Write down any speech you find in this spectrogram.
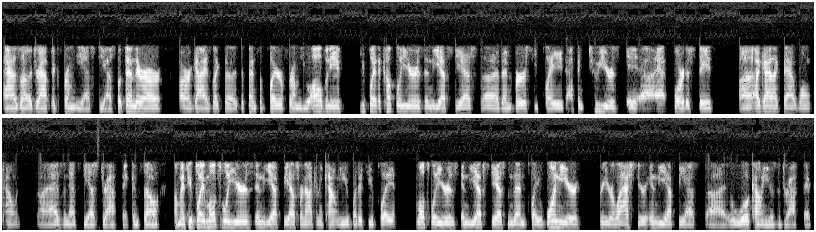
as a draft pick from the FCS. But then there are are guys like the defensive player from U Albany. You played a couple of years in the FCS. Uh, then Verse, he played I think two years uh, at Florida State. Uh, a guy like that won't count uh, as an FCS draft pick. And so, um, if you play multiple years in the FBS, we're not going to count you. But if you play multiple years in the FCS and then play one year for your last year in the FBS, uh, we'll count you as a draft pick.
